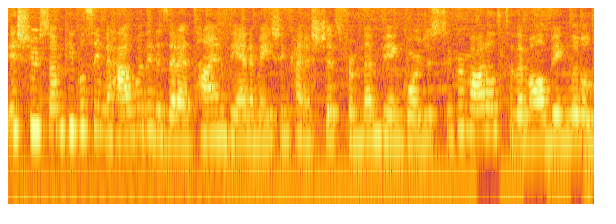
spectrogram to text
issue some people seem to have with it is that at times the animation kind of shifts from them being gorgeous supermodels to them all being little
